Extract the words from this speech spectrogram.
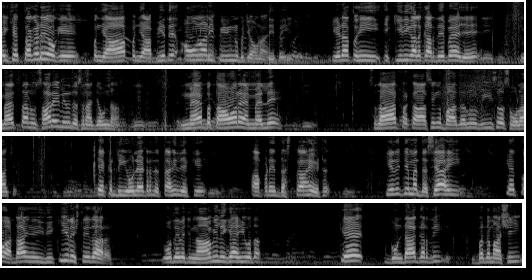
ਇੱਥੇ ਤਗੜੇ ਹੋ ਕੇ ਪੰਜਾਬ ਪੰਜਾਬੀ ਤੇ ਆਉਣ ਵਾਲੀ ਪੀੜ੍ਹੀ ਨੂੰ ਬਚਾਉਣਾ ਜੀ ਪਈ ਜਿਹੜਾ ਤੁਸੀਂ 21 ਦੀ ਗੱਲ ਕਰਦੇ ਪਏ ਜੇ, ਮੈਂ ਤੁਹਾਨੂੰ ਸਾਰੇ ਵੀ ਨੂੰ ਦੱਸਣਾ ਚਾਹੁੰਦਾ। ਮੈਂ ਬਤੌਰ ਐਮਐਲਏ ਸਰਦਾਰ ਪ੍ਰਕਾਸ਼ ਸਿੰਘ ਬਾਦਲ ਨੂੰ 2016 ਚ ਇੱਕ ਡੀਓ ਲੈਟਰ ਦਿੱਤਾ ਸੀ ਲਿਖ ਕੇ, ਆਪਣੇ ਦਸਤਾਂ ਹੇਠ, ਜਿਹਦੇ 'ਚ ਮੈਂ ਦੱਸਿਆ ਸੀ ਕਿ ਤੁਹਾਡਾ ਨਜ਼ਦੀਕੀ ਰਿਸ਼ਤੇਦਾਰ, ਉਹਦੇ ਵਿੱਚ ਨਾਂ ਵੀ ਲਿਖਿਆ ਸੀ ਉਹਦਾ, ਕਿ ਗੁੰਡਾਗਰਦੀ, ਬਦਮਾਸ਼ੀ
